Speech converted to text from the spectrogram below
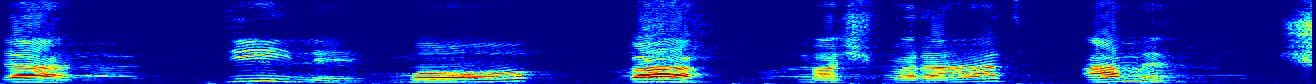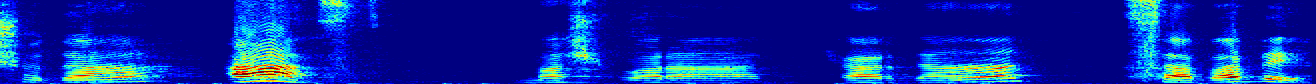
در دین ما و مشورت امر شده است. مشورت کردن سبب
